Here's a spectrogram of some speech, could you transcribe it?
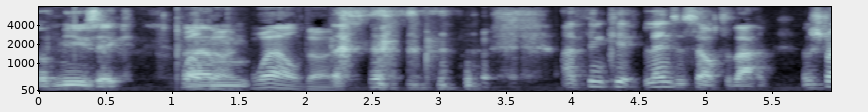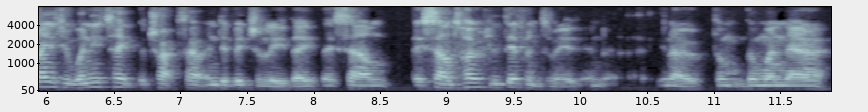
of music. Well Um, done. Well done. I think it lends itself to that. And strangely, when you take the tracks out individually, they, they sound they sound totally different to me, and you know, than, than when they're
